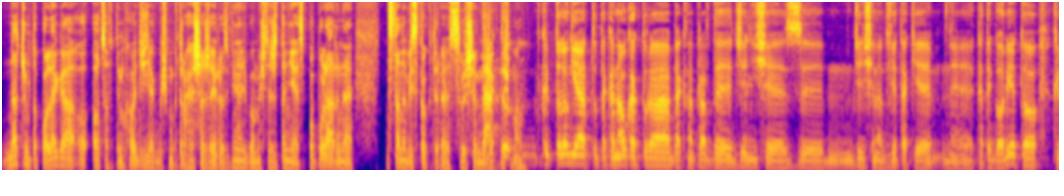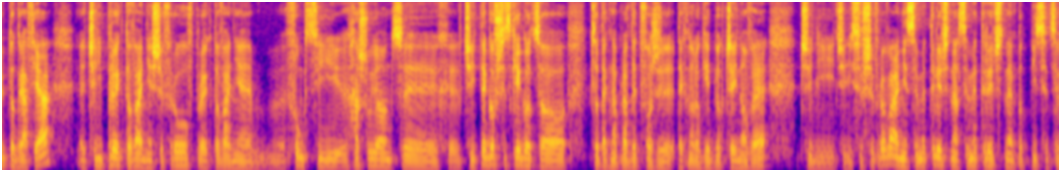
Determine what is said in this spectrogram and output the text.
na czym to polega, o, o, co w tym chodzi? Jakbyś mógł trochę szerzej rozwinąć, bo myślę, że to nie jest popularne stanowisko, które słyszymy, tak, że ktoś ma. Kryptologia to taka nauka, która tak naprawdę dzieli się, z, dzieli się na dwie takie e, kategorie. To kryptografia, e, czyli projektowanie szyfrów, projektowanie funkcji haszujących, czyli tego wszystkiego, co, co tak naprawdę tworzy technologie blockchainowe, czyli, czyli szyfrowanie symetryczne, asymetryczne, podpisy cyfrowe,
